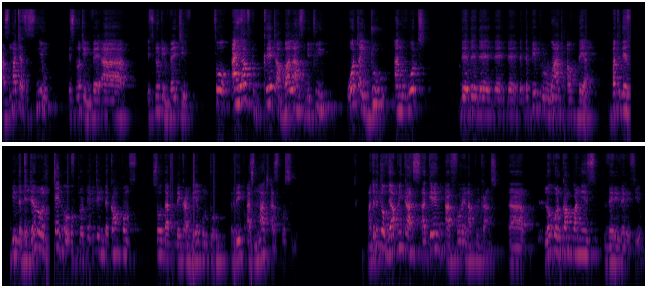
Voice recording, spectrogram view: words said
as much as it's new, it's not inve- uh, it's not inventive. So I have to create a balance between what I do and what the the, the, the, the, people want out there. But there's been the general trend of protecting the compounds so that they can be able to reap as much as possible. Majority of the applicants, again, are foreign applicants. Uh, local companies, very, very few.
